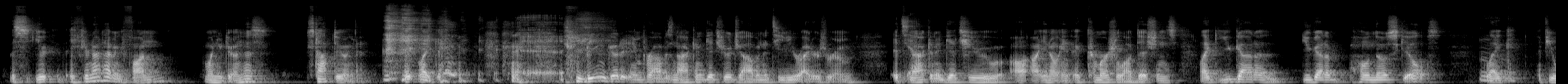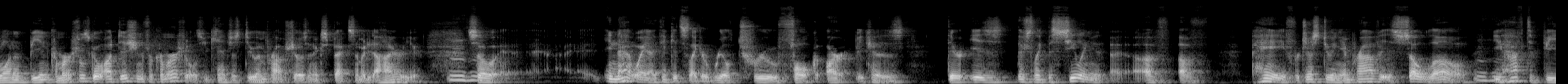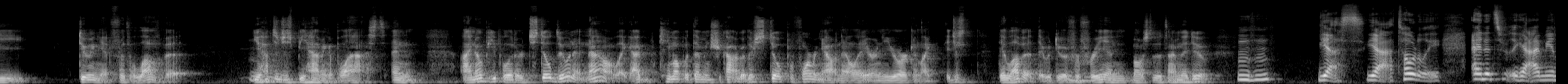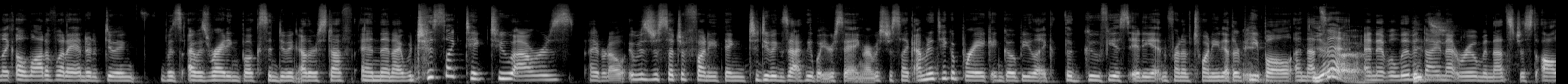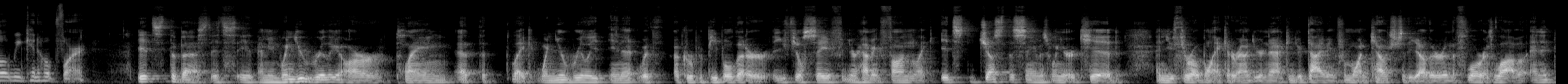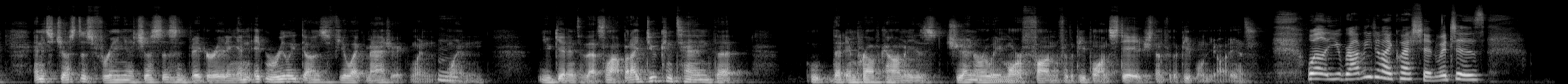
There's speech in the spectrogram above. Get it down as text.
this you're, if you're not having fun when you're doing this, stop doing it. It, like being good at improv is not going to get you a job in a TV writer's room. It's not going to get you, uh, you know, in, in commercial auditions. Like you gotta, you gotta hone those skills. Mm-hmm. Like if you want to be in commercials, go audition for commercials. You can't just do improv shows and expect somebody to hire you. Mm-hmm. So, uh, in that way, I think it's like a real true folk art because there is, there's like the ceiling uh, of of pay for just doing improv is so low. Mm-hmm. You have to be doing it for the love of it. You have to just be having a blast. And I know people that are still doing it now. Like I came up with them in Chicago. They're still performing out in LA or in New York and like they just they love it. They would do it for free and most of the time they do. Yes, yeah, totally. And it's yeah, I mean like a lot of what I ended up doing was I was writing books and doing other stuff and then I would just like take 2 hours, I don't know. It was just such a funny thing to do exactly what you're saying. Where I was just like I'm going to take a break and go be like the goofiest idiot in front of 20 other people and that's Yeah. it. And it will live and die in that room and that's just all we can hope for. It's the best. It's it, I mean when you really are playing at the like when you're really in it with a group of people that are you feel safe and you're having fun like it's just the same as when you're a kid and you throw a blanket around your neck and you're diving from one couch to the other and the floor is lava and it and it's just as freeing and it's just as invigorating and it really does feel like magic when hmm. when you get into that slot. But I do contend that that improv comedy is generally more fun for the people on stage than for the people in the audience. Well, you brought me to my question, which is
